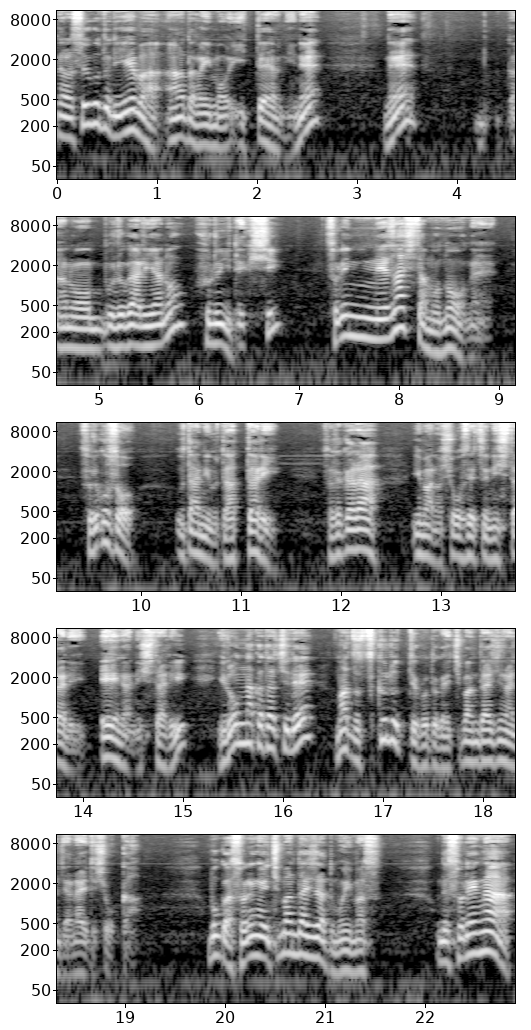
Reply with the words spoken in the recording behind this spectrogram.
だからそういうことで言えばあなたが今言ったようにねねあのブルガリアの古い歴史それに根ざしたものをねそれこそ歌に歌ったりそれから今の小説にしたり映画にしたりいろんな形でまず作るっていうことが一番大事なんじゃないでしょうか。僕はそれが一番大事だと思います。でそれが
